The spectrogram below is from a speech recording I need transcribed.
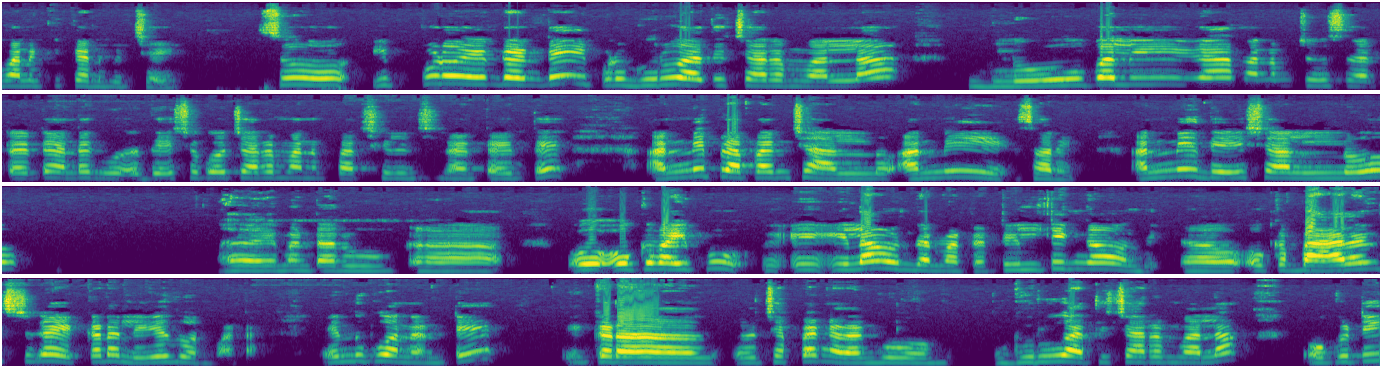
మనకి కనిపించాయి. సో ఇప్పుడు ఏంటంటే ఇప్పుడు గురు అతిచారం వల్ల గ్లోబలీగా మనం చూసినట్టయితే అంటే దేశగోచారం మనం పరిశీలించినట్టయితే అన్ని ప్రపంచాల్లో అన్ని సారీ అన్ని దేశాల్లో ఏమంటారు ఓ- ఒకవైపు ఇలా ఉందన్నమాట టిల్టింగ్గా ఉంది. ఒక బ్యాలెన్స్డ్గా ఎక్కడ లేదు అనమాట ఎందుకు అనంటే ఇక్కడ చెప్పాం కదా గు- గురువు అతిచారం వల్ల ఒకటి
